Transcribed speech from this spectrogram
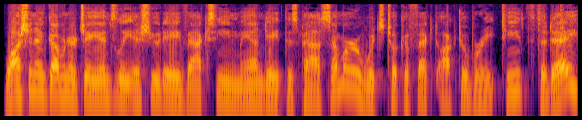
Washington Governor Jay Inslee issued a vaccine mandate this past summer, which took effect October 18th today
